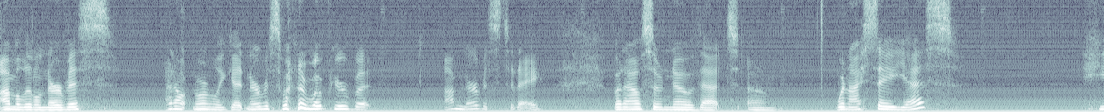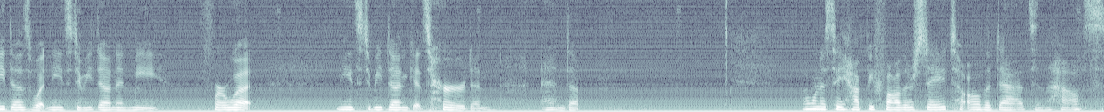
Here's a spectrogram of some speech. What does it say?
I'm a little nervous. I don't normally get nervous when I'm up here, but I'm nervous today. But I also know that um, when I say yes, He does what needs to be done in me, for what needs to be done gets heard. And and uh, I want to say Happy Father's Day to all the dads in the house.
